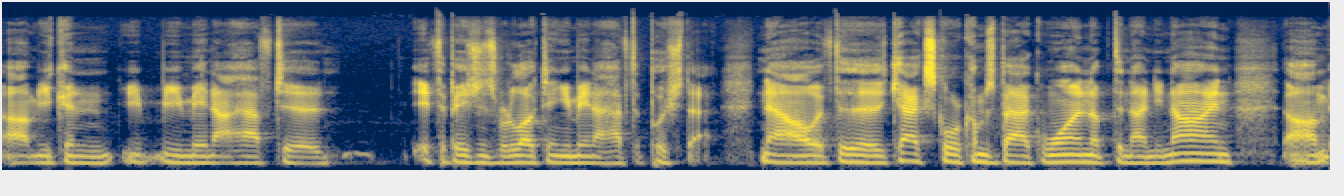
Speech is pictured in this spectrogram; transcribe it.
um, you can you, you may not have to if the patient's reluctant, you may not have to push that. Now, if the CAC score comes back one up to 99, um,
